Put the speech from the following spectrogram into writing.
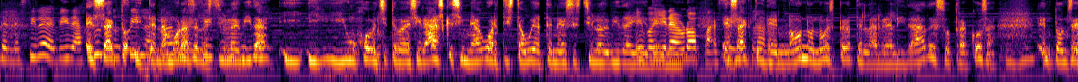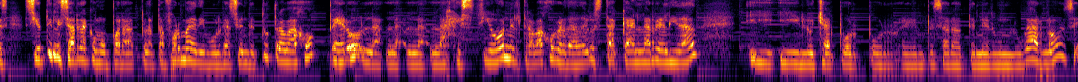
Del estilo de vida. Exacto, y te enamoras del estilo de vida y, un jovencito va a decir, ah, es que si me hago artista voy a tener ese estilo de vida. Y, voy a ir a Europa. Exacto, y de no, no, no, espérate, la realidad es otra cosa. Entonces, sí utilizarla como para plataforma de divulgación de tu trabajo, pero la, la, la, gestión, el trabajo verdadero está acá en la realidad y, luchar por, por empezar a tener un lugar, ¿no? Sí,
